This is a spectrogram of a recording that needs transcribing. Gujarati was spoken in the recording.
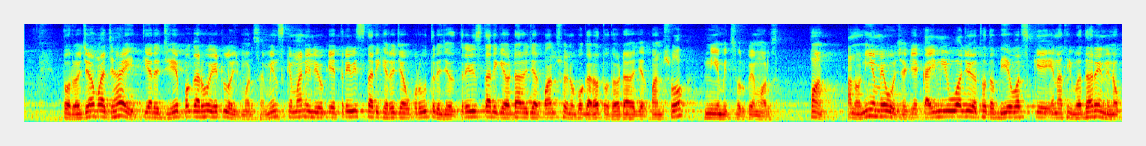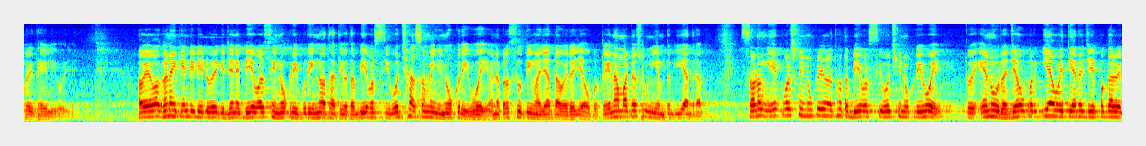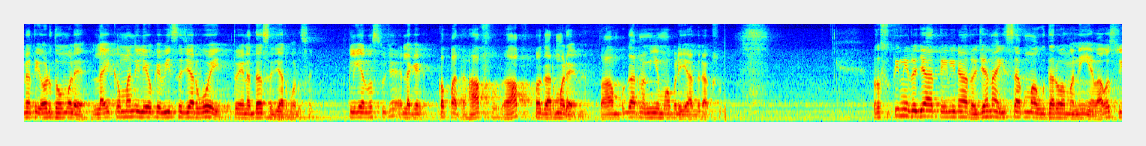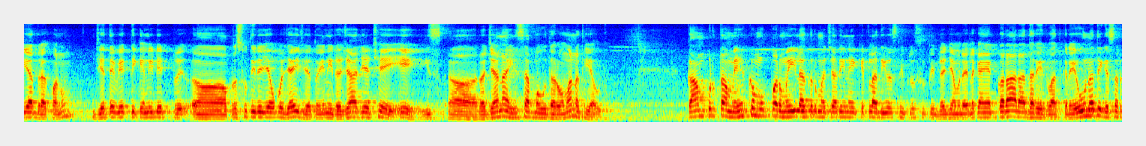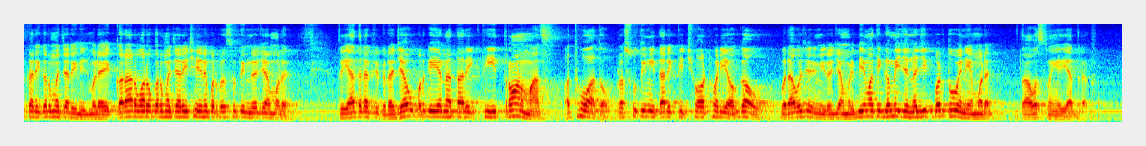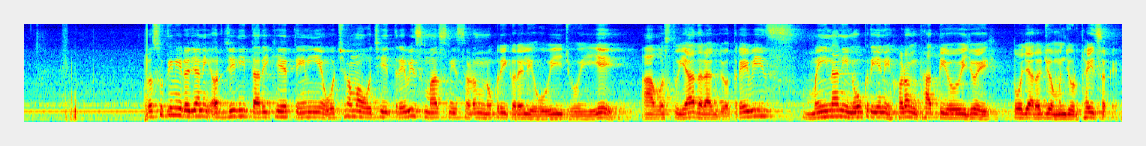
તો રજામાં જાય ત્યારે જે પગાર હોય એટલો જ મળશે. મીન્સ કે માની લ્યો કે ત્રેવીસ તારીખે રજા ઉપર ઉતરે છે. ત્રેવીસ તારીખે અઢાર હજાર પાંચસોનો પગાર હતો તો અઢાર હજાર પાંચસો નિયમિત સ્વરૂપે મળશે. પણ આનો નિયમ એવો છે કે કાયમી હોવા જોઈએ અથવા તો બે વર્ષ કે એનાથી વધારેની નોકરી થયેલી હોય છે. હવે એવા ઘણા કેન્ડિડેટ હોય કે જેને બે વર્ષની નોકરી પૂરી ન થતી હોય તો બે વર્ષથી ઓછા સમયની નોકરી હોય અને પ્રસૂતિમાં જતા હોય રજા ઉપર. તો એના માટે શું નિયમ? તો કે યાદ રાખો, સળંગ એક વર્ષની નોકરી અથવા તો બે વર્ષથી ઓછી નોકરી હોય તો એનું રજા ઉપર ગયા હોય ત્યારે જે પગાર એનાથી અડધો મળે. લાઈક માની લ્યો કે વીસ હજાર હોય તો એના દસ હજાર મળશે ક્લિયર વસ્તુ છે? એટલે કે કપાત, હાફ હાફ પગાર મળે. તો આ પગારના નિયમો આપણે યાદ રાખશું. પ્રસૂતિની રજા તેણીના રજાના હિસાબમાં ઉધારવામાં નહીં આવે. આ વસ્તુ યાદ રાખવાનું. જે તે વ્યક્તિ કેન્ડિડેટ પ્રસૂતિ રજા ઉપર જાય છે, તો એની રજા જે છે એ રજાના હિસાબમાં ઉધારવામાં નથી આવતું. કામ પૂરતા મહેકમ ઉપર મહિલા કર્મચારીને કેટલા દિવસની પ્રસૂતિની રજા મળે? એટલે કે અહીંયા કરાર આધારિત વાત કરે. એવું નથી કે સરકારી કર્મચારીની જ મળે. કરારવાળો કર્મચારી છે, એને પર પ્રસૂતિની રજા મળે. તો યાદ રાખજો કે રજા ઉપર ગયાના તારીખથી ત્રણ માસ અથવા તો પ્રસૂતિની તારીખથી છ અઠવાડિયા અગાઉ, બરાબર છે? એની રજા મળે. બેમાંથી ગમે જે નજીક પડતું હોય ને એ મળે. તો આ વસ્તુ અહીંયા યાદ રાખો. પ્રસૂતિની રજાની અરજીની તારીખે તેણીએ ઓછામાં ઓછી ત્રેવીસ માસની સળંગ નોકરી કરેલી હોવી જોઈએ. આ વસ્તુ યાદ રાખજો. ત્રેવીસ મહિનાની નોકરી એની હળંગ થતી હોવી જોઈએ. તો જ આ રજો મંજૂર થઈ શકે.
